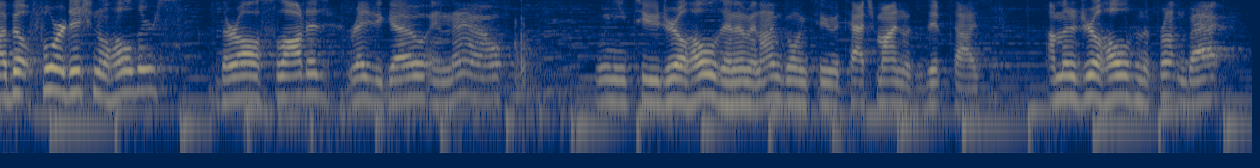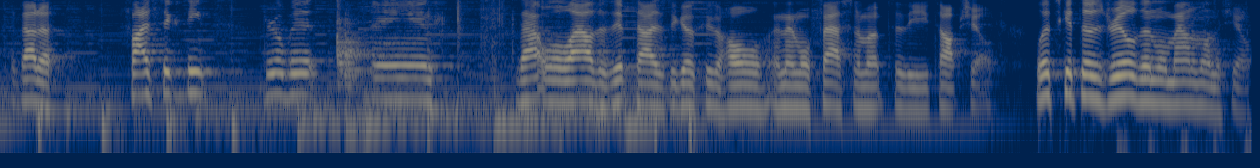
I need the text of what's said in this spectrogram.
I built four additional holders. They're all slotted, ready to go, and now we need to drill holes in them, and I'm going to attach mine with zip ties. I'm gonna drill holes in the front and back, about a 5 16 drill bit, and That will allow the zip ties to go through the hole and then we'll fasten them up to the top shelf. Let's get those drilled, then we'll mount them on the shelf.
